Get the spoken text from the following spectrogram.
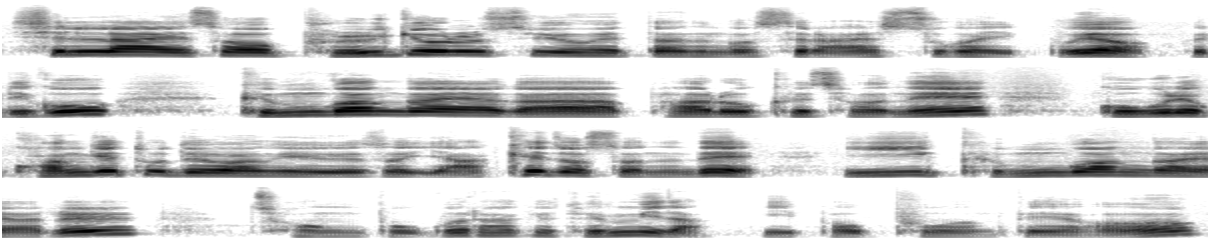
신라에서 불교를 수용했다는 것을 알 수가 있고요. 그리고 금관가야가 바로 그 전에 고구려 광개토 대왕에 의해서 약해졌었는데 이 금관가야를 정복을 하게 됩니다. 이 버풍왕 때요.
